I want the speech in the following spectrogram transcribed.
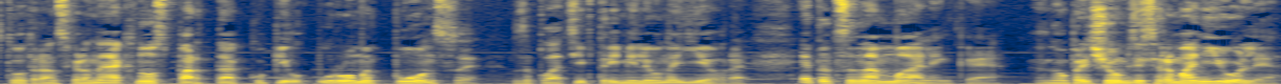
В то трансферное окно Спартак купил у Ромы Понсе, заплатив 3 миллиона евро. Это цена маленькая. Но при чем здесь Романьоли?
